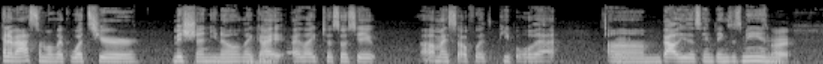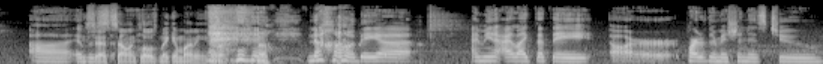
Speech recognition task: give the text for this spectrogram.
kind of asked them, like, "What's your mission?" You know, like Mhm. I, I like to associate uh, myself with people that Right. um, value the same things as me, and right. uh, it You was said selling clothes, making money. No. no, they. Uh, I mean, I like that they are part of their mission is to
